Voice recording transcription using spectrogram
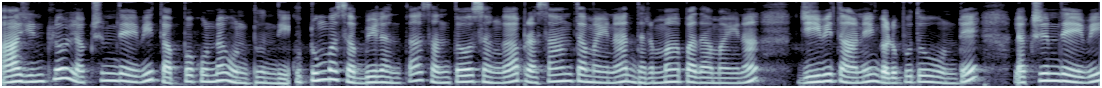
ఆ ఇంట్లో లక్ష్మీదేవి తప్పకుండా ఉంటుంది. కుటుంబ సభ్యులంతా సంతోషంగా ప్రశాంతమైన ధర్మపదమైన జీవితాన్ని గడుపుతూ ఉంటే లక్ష్మీదేవి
